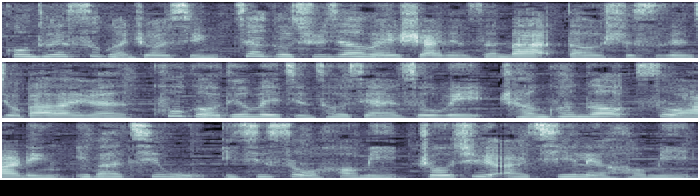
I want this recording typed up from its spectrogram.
共推四款车型，价格区间为十二点三八到十四点九八万元。酷狗定位紧凑型 SUV，长宽高四五二零一八七五一七四五毫米，轴距二七一零毫米。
